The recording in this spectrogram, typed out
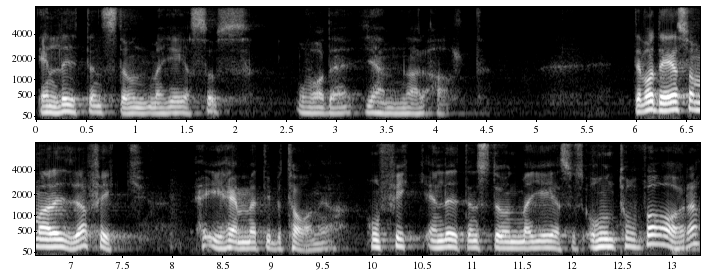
En liten stund med Jesus och vad det jämnar allt. Det var det som Maria fick i hemmet i Betania. Hon fick en liten stund med Jesus och hon tog vara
